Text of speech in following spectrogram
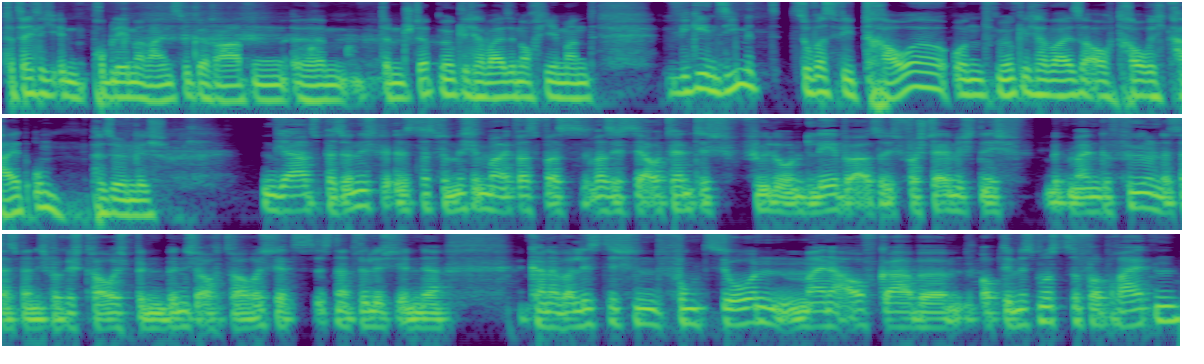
tatsächlich in Probleme reinzugeraten. Ähm, dann stirbt möglicherweise noch jemand. Wie gehen Sie mit sowas wie Trauer und möglicherweise auch Traurigkeit um, persönlich? Ja, also persönlich ist das für mich immer etwas, was, was ich sehr authentisch fühle und lebe. Also ich verstelle mich nicht mit meinen Gefühlen. Das heißt, wenn ich wirklich traurig bin, bin ich auch traurig. Jetzt ist natürlich in der karnevalistischen Funktion meine Aufgabe, Optimismus zu verbreiten.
